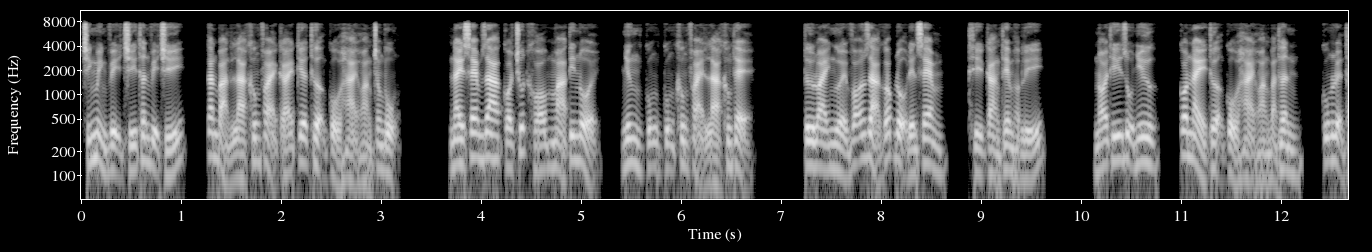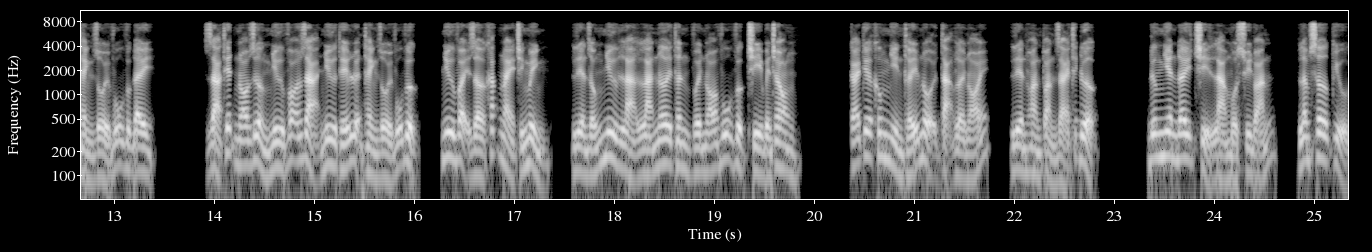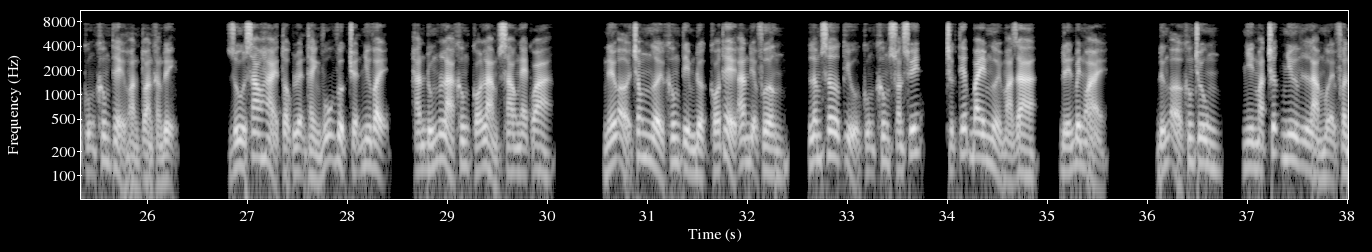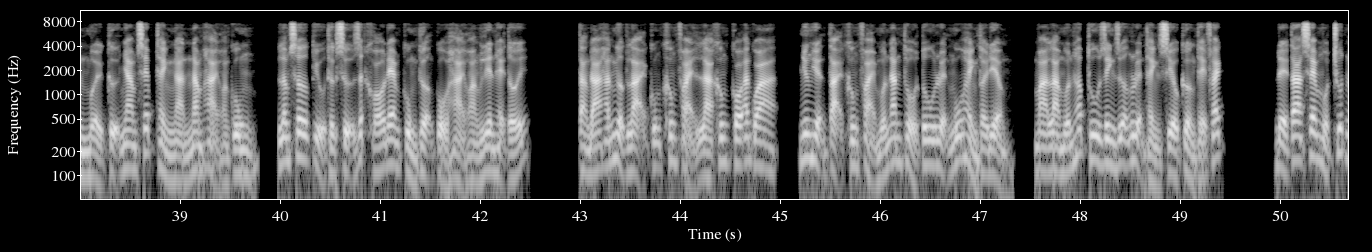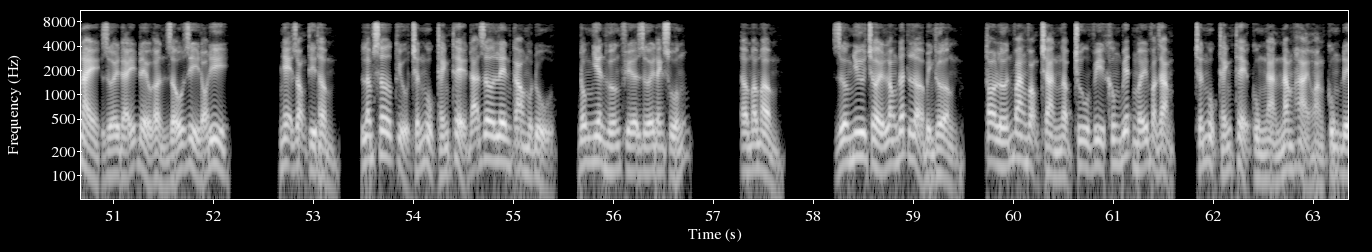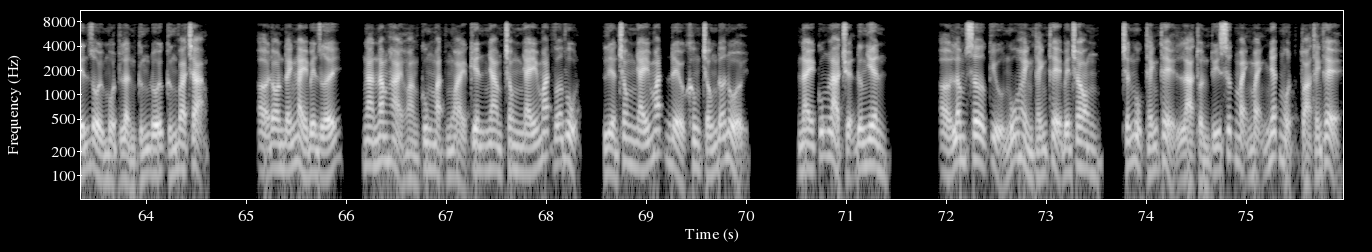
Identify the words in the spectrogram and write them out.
chính mình vị trí thân vị trí căn bản là không phải cái kia thượng cổ hải hoàng trong bụng này xem ra có chút khó mà tin nổi nhưng cũng cũng không phải là không thể từ loài người võ giả góc độ đến xem thì càng thêm hợp lý nói thí dụ như con này thượng cổ hải hoàng bản thân cũng luyện thành rồi vũ vực đây giả thiết nó dường như võ giả như thế luyện thành rồi vũ vực, như vậy giờ khắc này chính mình, liền giống như là là nơi thân với nó vũ vực trì bên trong. Cái kia không nhìn thấy nội tạng lời nói, liền hoàn toàn giải thích được. Đương nhiên đây chỉ là một suy đoán, lâm sơ cựu cũng không thể hoàn toàn khẳng định. Dù sao hải tộc luyện thành vũ vực chuyện như vậy, hắn đúng là không có làm sao nghe qua. Nếu ở trong người không tìm được có thể ăn địa phương, lâm sơ cựu cũng không xoắn suýt trực tiếp bay người mà ra, đến bên ngoài. Đứng ở không trung, nhìn mặt trước như là mười phần mười cự nham xếp thành ngàn năm hải hoàng cung, lâm sơ cựu thực sự rất khó đem cùng thượng cổ hải hoàng liên hệ tới tảng đá hắn ngược lại cũng không phải là không có ăn qua, nhưng hiện tại không phải muốn ăn thổ tu luyện ngũ hành thời điểm, mà là muốn hấp thu dinh dưỡng luyện thành siêu cường thể phách. Để ta xem một chút này, dưới đáy đều ẩn giấu gì đó đi. Nhẹ giọng thì thầm, lâm sơ cựu chấn ngục thánh thể đã dơ lên cao một đủ, đông nhiên hướng phía dưới đánh xuống. Ầm ầm ầm. Dường như trời long đất lở bình thường, to lớn vang vọng tràn ngập chu vi không biết mấy vạn dặm, chấn ngục thánh thể cùng ngàn năm hải hoàng cung đến rồi một lần cứng đối cứng va chạm. Ở đòn đánh này bên dưới, ngàn năm hải hoàng cung mặt ngoài kiên nham trong nháy mắt vỡ vụn, liền trong nháy mắt đều không chống đỡ nổi. Này cũng là chuyện đương nhiên ở lâm sơ cựu ngũ hành thánh thể bên trong, chấn ngục thánh thể là thuần túy sức mạnh mạnh nhất một tòa thánh thể.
